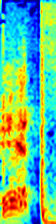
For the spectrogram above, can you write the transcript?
Yeah.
